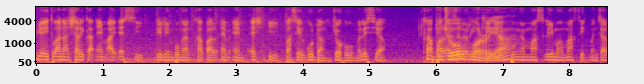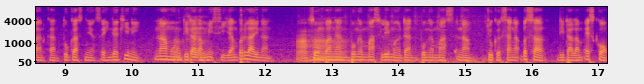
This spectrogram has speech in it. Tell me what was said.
iaitu anak syarikat MISC di limbungan kapal MMHE Pasir Gudang, Johor, Malaysia. Kapal Di Johor, KA ya? Bunga Mas 5 masih menjalankan tugasnya sehingga kini namun di Okey. dalam misi yang berlainan. Aha. Sumbangan Bunga Mas 5 dan Bunga Mas 6 juga sangat besar di dalam Eskom.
